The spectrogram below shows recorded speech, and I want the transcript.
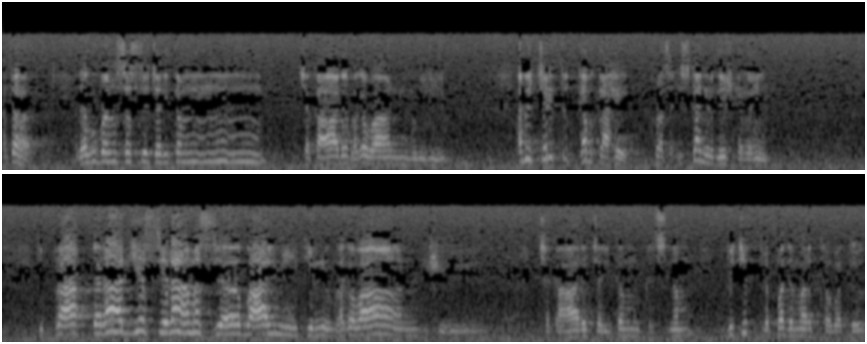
अतः रघुवंश से चरितम चकार भगवान मुनि। अभी चरित्र कब का है? थोड़ा सा इसका निर्देश कर रहे हैं। कि प्राप्त राज्य से राम से वाल्मीकि भगवान चकार चरितम कृष्णम विचित्र पदमर्थवत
